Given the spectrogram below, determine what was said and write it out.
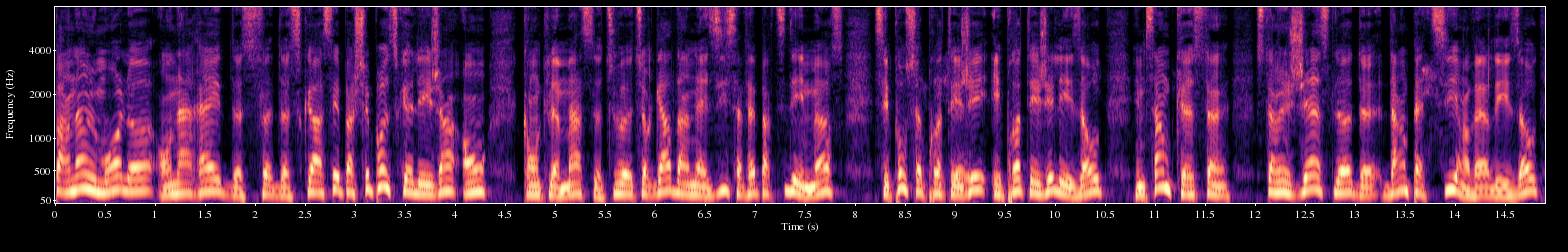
pendant un mois, là, on arrête de se, de se casser. Parce que je sais pas ce que les gens ont contre le masque. Tu, tu regardes en Asie, ça fait partie des mœurs. C'est pour se protéger et protéger les autres. Il me semble que c'est un, c'est un geste là, de, d'empathie envers les autres.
